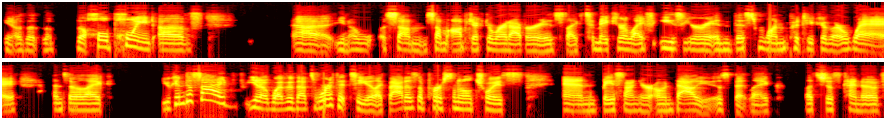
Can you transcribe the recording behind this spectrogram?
you know the the, the whole point of uh, you know some some object or whatever is like to make your life easier in this one particular way and so like you can decide, you know, whether that's worth it to you. Like that is a personal choice and based on your own values. But like, let's just kind of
